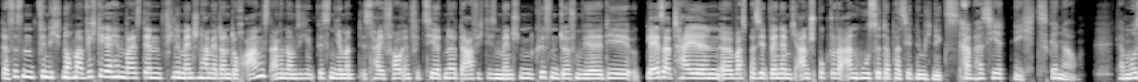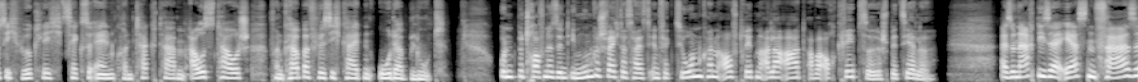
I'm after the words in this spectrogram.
Das ist ein, finde ich, nochmal wichtiger Hinweis, denn viele Menschen haben ja dann doch Angst. Angenommen, sie wissen, jemand ist HIV-infiziert, ne? Darf ich diesen Menschen küssen? Dürfen wir die Gläser teilen? Äh, was passiert, wenn der mich anspuckt oder anhustet? Da passiert nämlich nichts. Da passiert nichts, genau. Da muss ich wirklich sexuellen Kontakt haben, Austausch von Körperflüssigkeiten oder Blut. Und Betroffene sind immungeschwächt, das heißt, Infektionen können auftreten aller Art, aber auch Krebse, spezielle. Also nach dieser ersten Phase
